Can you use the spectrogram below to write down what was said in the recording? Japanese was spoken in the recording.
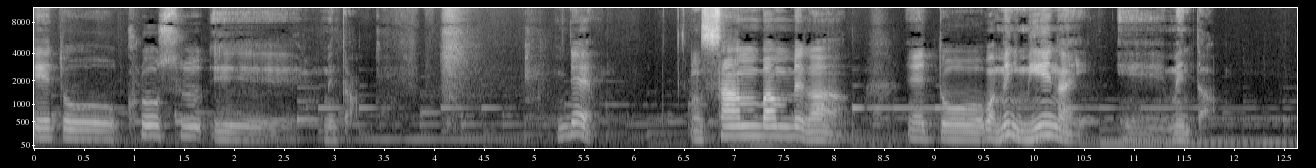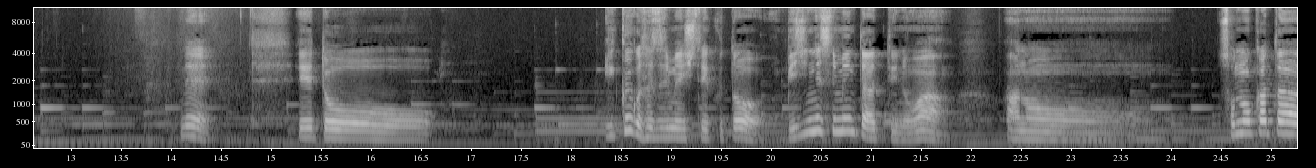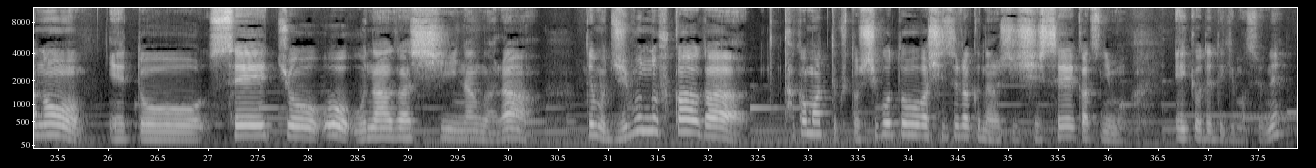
えっ、とクロス、えーメンター。で3番目が、えーとまあ、目に見えない、えーメンター。でえっ、と一個一個説明していくとビジネスメンターっていうのはあのーその方の、えー、と成長を促しながらでも自分の負荷が高まっていくと仕事がしづらくなるし私生活にも影響出てきますよね。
